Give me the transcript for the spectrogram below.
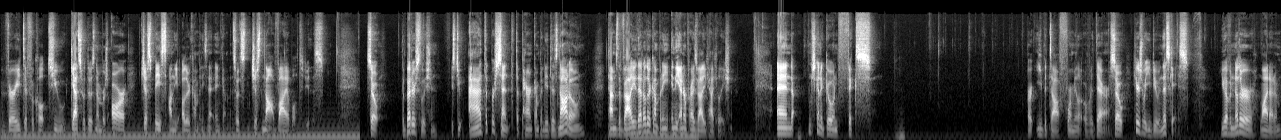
Very difficult to guess what those numbers are just based on the other company's net income. So it's just not viable to do this. So the better solution is to add the percent that the parent company does not own times the value of that other company in the enterprise value calculation. And I'm just going to go and fix our EBITDA formula over there. So here's what you do in this case you have another line item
